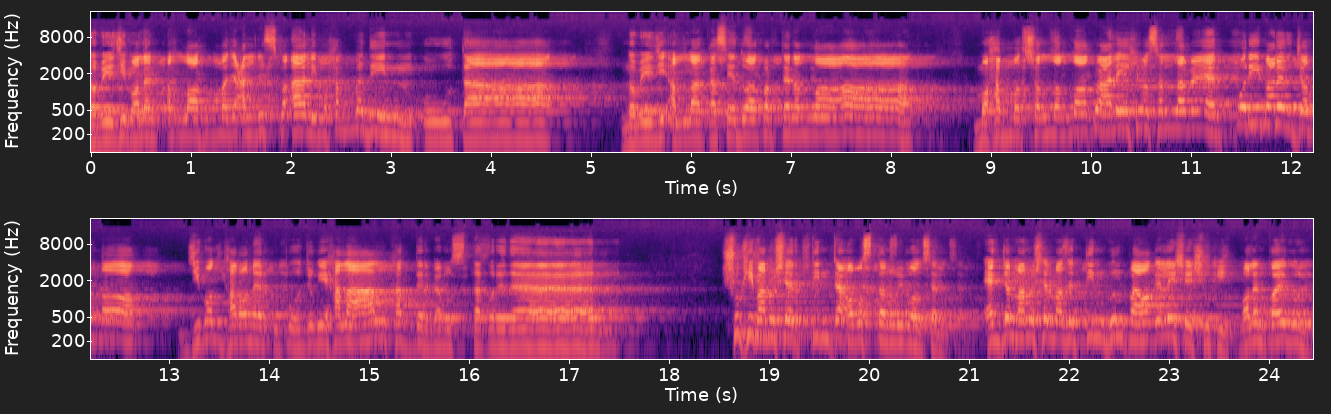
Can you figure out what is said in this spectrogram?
নবীজি বলেন আল্লাহ আলী মুহাম্মাদিন উতা নবীজি আল্লাহর কাছে দোয়া করতেন, আল্লাহ মোহাম্মদ সাল্লাল্লাহু আলাইহি ওয়াসাল্লামের পরিবারের জন্য জীবন ধারণের উপযোগী হালাল খাদ্যের ব্যবস্থা করে দেন। সুখী মানুষের তিনটা অবস্থা নবী বলছেন। একজন মানুষের মাঝে তিন গুণ পাওয়া গেলেই সে সুখী। বলেন কয় গুণ?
